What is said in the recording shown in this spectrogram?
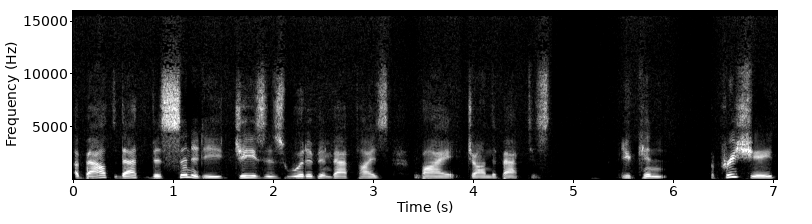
about that vicinity, Jesus would have been baptized by John the Baptist. You can appreciate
